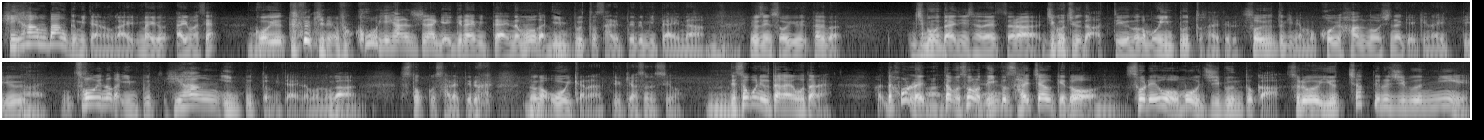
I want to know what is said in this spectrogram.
批判バンクみたいなのが今よありません、こう言った時に はこう批判しなきゃいけないみたいなものがインプットされてるみたいな、要するにそういう例えば自分を大事にされてたら自己中だっていうのがもうインプットされてる。そういう時にはもうこういう反応をしなきゃいけないっていう、はい。そういうのがインプット批判インプットみたいなものがストックされてるのが多いかなっていう気がするんですよ。うん。でそこに疑いを持たない。で本来多分そうのってインプットされちゃうけど、うん。それを思う自分とかそれを言っちゃってる自分に、うん。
